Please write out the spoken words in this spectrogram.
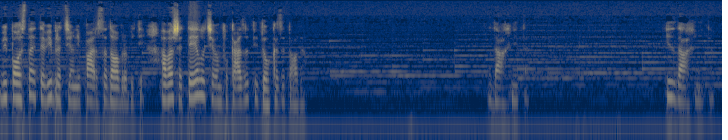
Vi postajete vibracioni par sa dobrobiti, a vaše telo će vam pokazati dokaze toga. Udahnite. Izdahnite.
